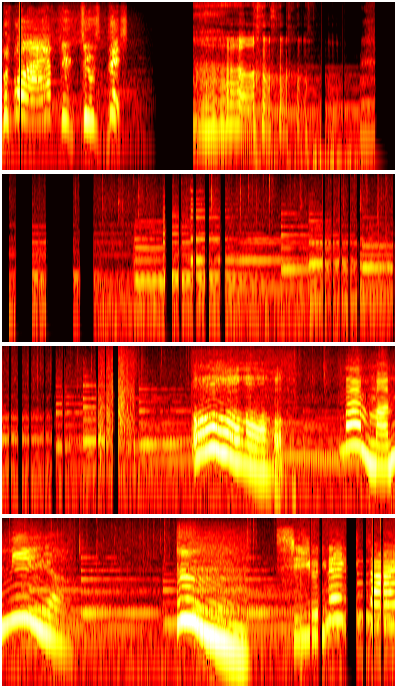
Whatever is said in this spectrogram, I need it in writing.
before I have to choose this. Oh! Mamma mia! Hmm. See you next time!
